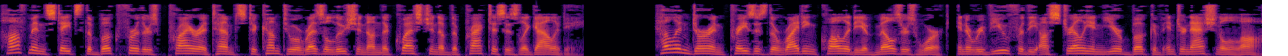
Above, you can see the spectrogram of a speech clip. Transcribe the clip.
Hoffman states the book furthers prior attempts to come to a resolution on the question of the practice's legality. Helen Durham praises the writing quality of Melzer's work, in a review for the Australian Year Book of International Law.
